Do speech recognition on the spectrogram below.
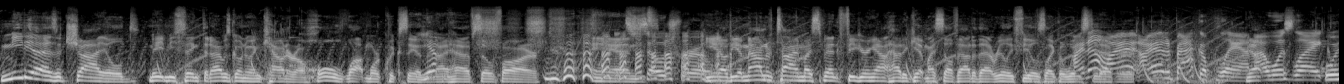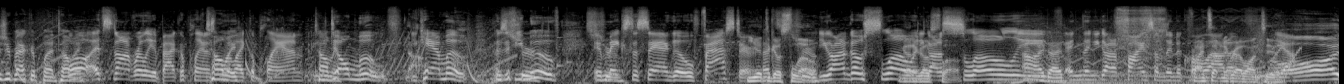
media as a child made me think that I was going to encounter a whole lot more quicksand Yep. than I have so far. and So true. you know, the amount of time I spent figuring out how to get myself out of that really feels like a I wasted know. I, effort. I had a backup plan. Yeah. I was like, What was your backup plan? Tell well, me. it's not really a backup plan. It's Tell more me. like a plan. Tell you me. don't move. You can't move because if you move, It's it true. makes the sand go faster. you have to go slow. true. You gotta go slow, gotta and you gotta slow. slowly, Oh, I died. and then you gotta find something to crawl Find something out to grab onto. Yeah. Oh,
